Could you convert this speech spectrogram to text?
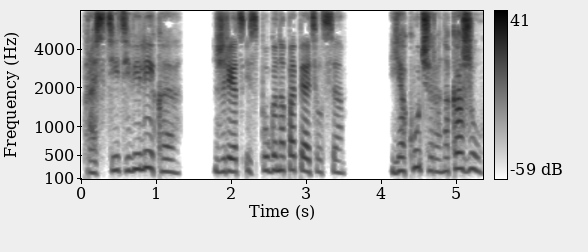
«Простите, Великая!» Жрец испуганно попятился. «Я кучера накажу!»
